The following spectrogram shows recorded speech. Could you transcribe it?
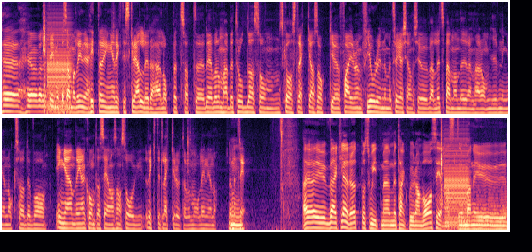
eh, jag är väldigt inne på samma linje. Jag hittar ingen riktig skräll i det här loppet. Så eh, det är väl de här betrodda som ska sträckas. Och eh, Fire and Fury nummer tre känns ju väldigt spännande i den här omgivningen också. Det var inga ändringar kontra senast. Han såg riktigt läcker ut över mållinjen. Då. Nummer mm. tre. Jag är verkligen rött på Sweetman med tanke på hur han var senast. Man är ju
